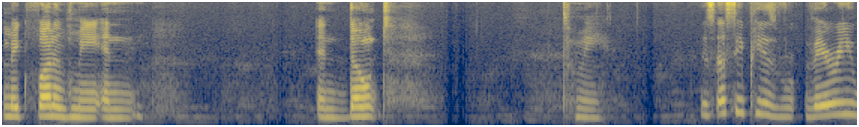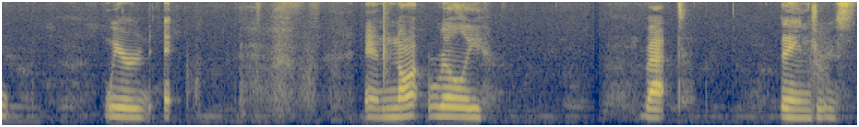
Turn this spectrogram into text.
make fun of me and and don't to me. This SCP is very weird and not really that dangerous.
